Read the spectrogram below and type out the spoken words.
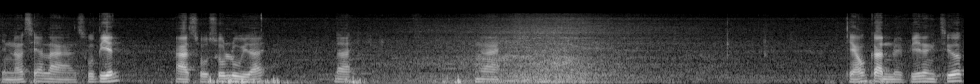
Thì nó sẽ là số tiến. À số số lùi đấy. Đây. Này. Kéo cần về phía đằng trước.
